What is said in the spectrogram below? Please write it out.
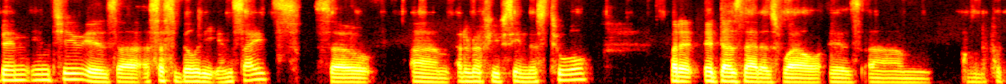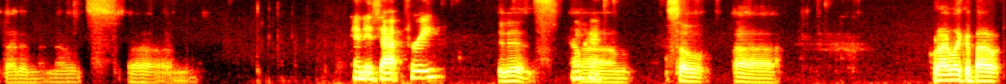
been into is uh, Accessibility Insights. So um, I don't know if you've seen this tool, but it, it does that as well is, um, I'm gonna put that in the notes. Um, And is that free? It is. Okay. Um, so uh, what I like about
